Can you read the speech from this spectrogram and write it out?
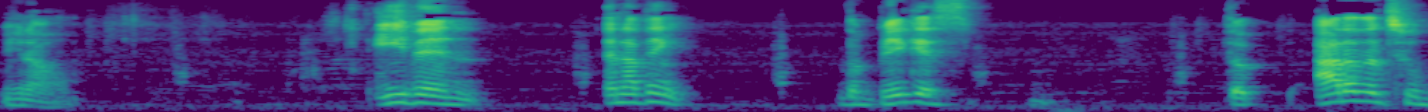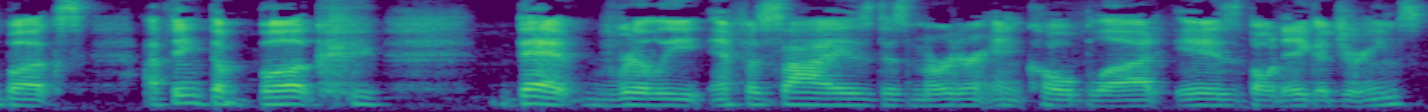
You know, even, and I think the biggest, the out of the two books, I think the book that really emphasized this murder in cold blood is Bodega Dreams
